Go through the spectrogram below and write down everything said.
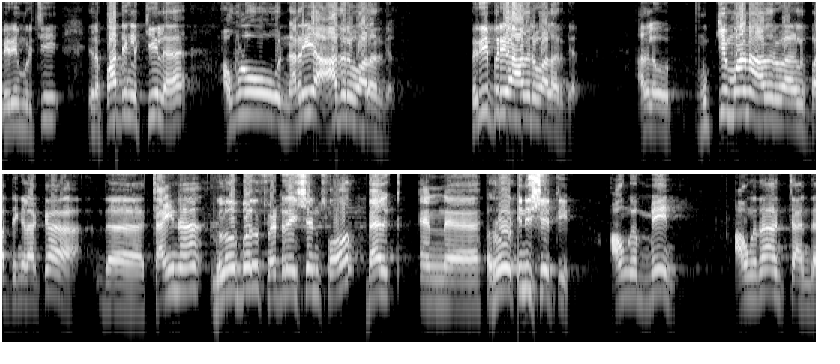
பெரிய முறிச்சு இதில் பார்த்தீங்களா கீழே அவ்வளோ நிறைய ஆதரவாளர்கள். பெரிய பெரிய ஆதரவாளர்கள். அதில் முக்கியமான ஆதரவாளர்கள் பார்த்தீங்களாக்கா இந்த China global federation for belt and road initiative அவங்க மெயின் அவங்க தான் இந்த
